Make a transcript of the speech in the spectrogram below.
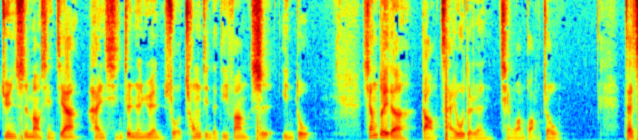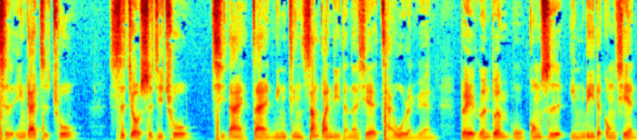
军事冒险家和行政人员所憧憬的地方是印度。相对的，搞财务的人前往广州。在此应该指出，十九世纪初。期待在宁静商馆里的那些财务人员，对伦敦母公司盈利的贡献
